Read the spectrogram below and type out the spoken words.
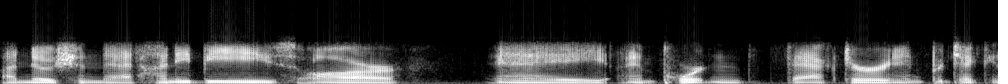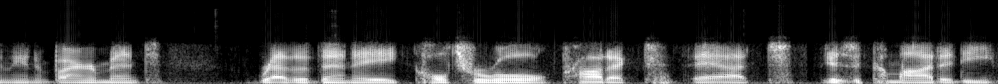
a notion that honeybees are a important factor in protecting the environment rather than a cultural product that is a commodity,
